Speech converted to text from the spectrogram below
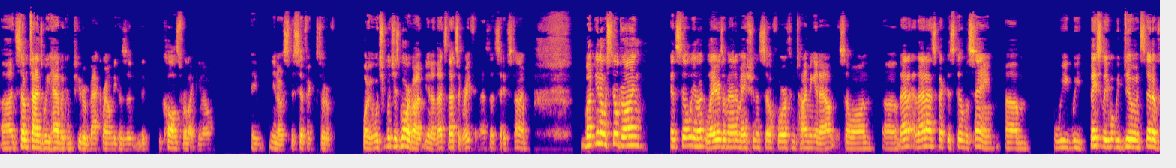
Uh, and sometimes we have a computer background because it, it calls for like you know a you know specific sort of which which is more of a you know that's that's a great thing. That's that saves time. But you know, still drawing and still you know layers of animation and so forth and timing it out and so on. Uh, that that aspect is still the same. Um, we we basically what we do instead of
